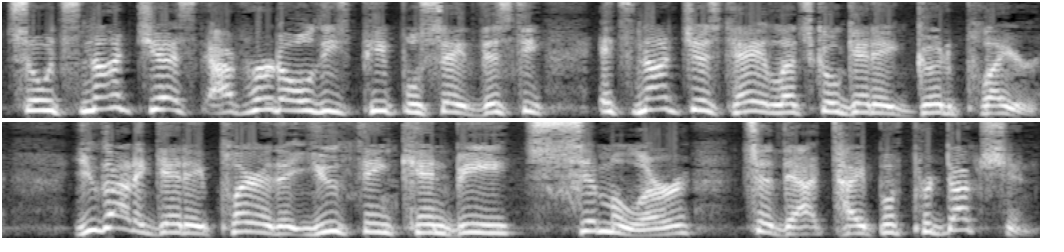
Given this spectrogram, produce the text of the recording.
So it's not just, I've heard all these people say this team, it's not just, hey, let's go get a good player. You got to get a player that you think can be similar to that type of production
